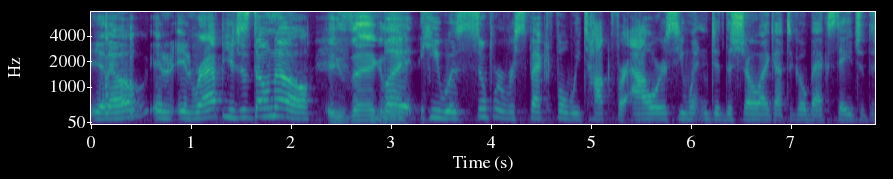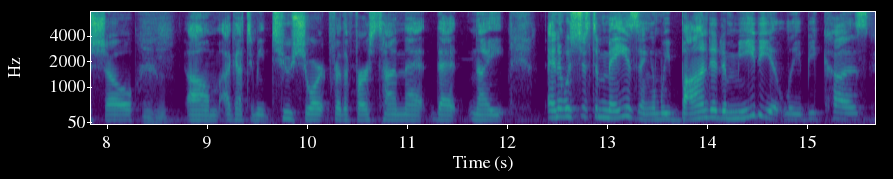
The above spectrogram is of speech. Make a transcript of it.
you know. In, in rap, you just don't know. Exactly. But he was super respectful. We talked for hours. He went and did the show. I got to go backstage at the show. Mm-hmm. Um, I got to meet Too Short for the first time that that night, and it was just amazing. And we bonded immediately because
